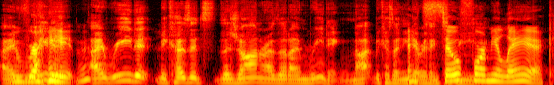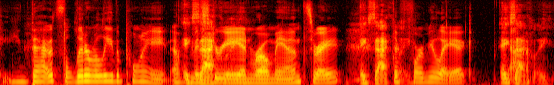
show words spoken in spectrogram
I right. read it. I read it because it's the genre that I'm reading, not because I need everything. So be... formulaic. That's literally the point of exactly. mystery and romance, right? Exactly. They're formulaic. Exactly.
